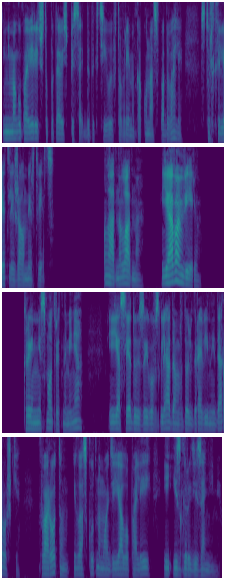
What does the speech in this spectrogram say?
и не могу поверить, что пытаюсь писать детективы, в то время как у нас в подвале столько лет лежал мертвец. Ладно, ладно, я вам верю. Крейн не смотрит на меня, и я следую за его взглядом вдоль гравийной дорожки, к воротам и лоскутному одеялу полей и изгороди за ними.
